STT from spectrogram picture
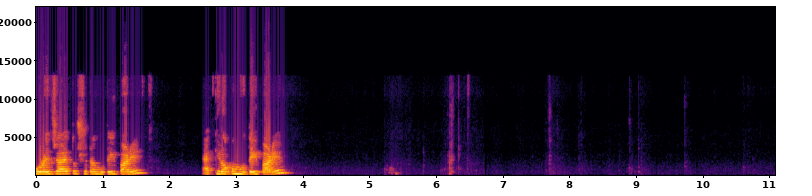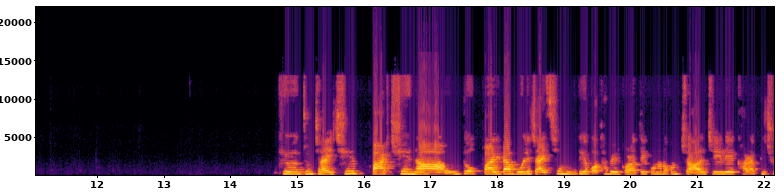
করে যায় তো সেটা হতেই পারে। একই রকম হতেই পারে। কেউ একজন চাইছে পারছে না, উল্টো পাল্টা বলে চাইছে মুখ দিয়ে কথা বের করাতে, কোনো রকম চাল চেলে, খারাপ কিছু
